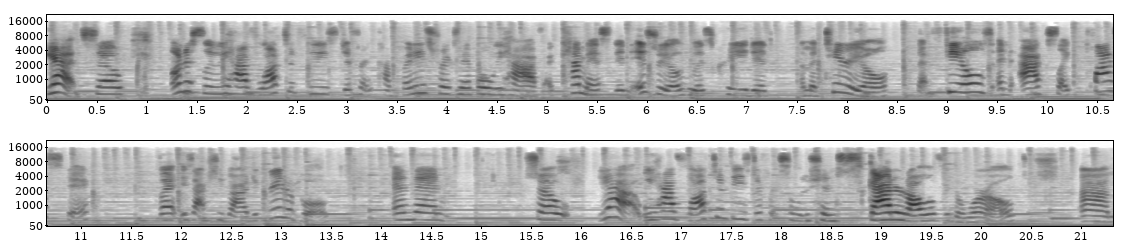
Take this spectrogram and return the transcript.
Yeah, so honestly, we have lots of these different companies. For example, we have a chemist in Israel who has created a material that feels and acts like plastic, but is actually biodegradable. And then, so yeah, we have lots of these different solutions scattered all over the world. Um,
